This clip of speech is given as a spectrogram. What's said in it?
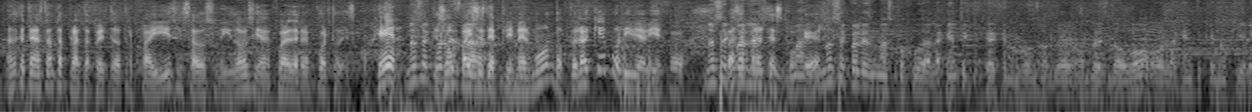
a menos que tengas tanta plata para irte a otro país, Estados Unidos y afuera del aeropuerto, escoger, No sé que son es países la- de primer mundo, pero aquí en Bolivia, viejo, No sé, ¿Vas a cuál ponerte a es escoger? más, no sé cuál es más cojuda, la gente que cree que nos vamos a volver hombres lobo o la gente que no quiere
